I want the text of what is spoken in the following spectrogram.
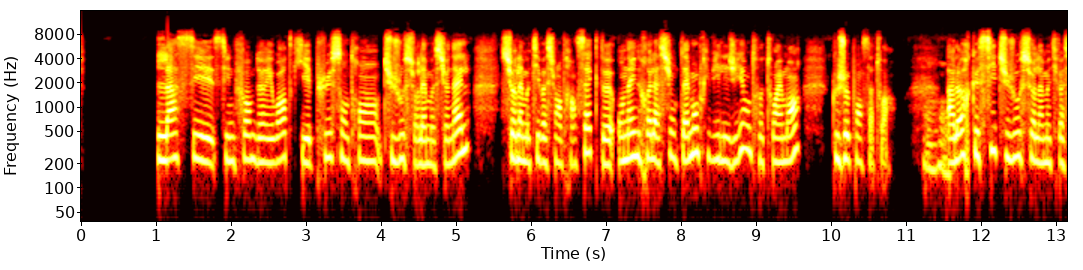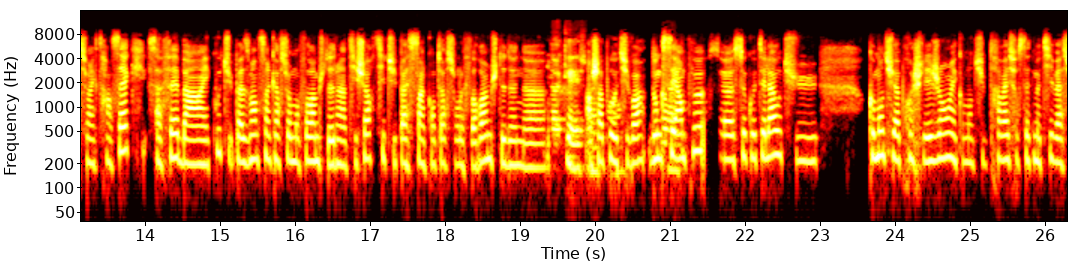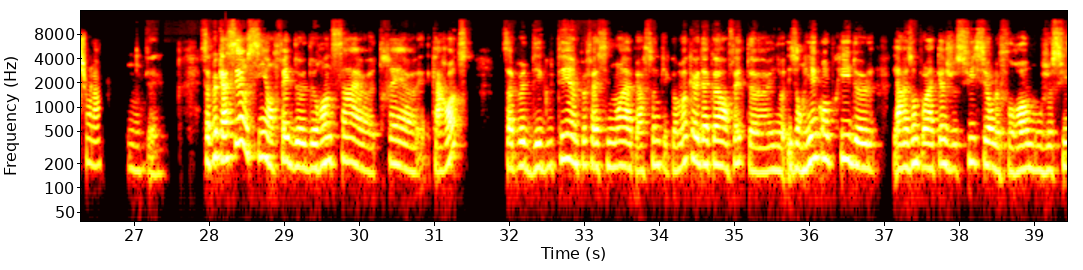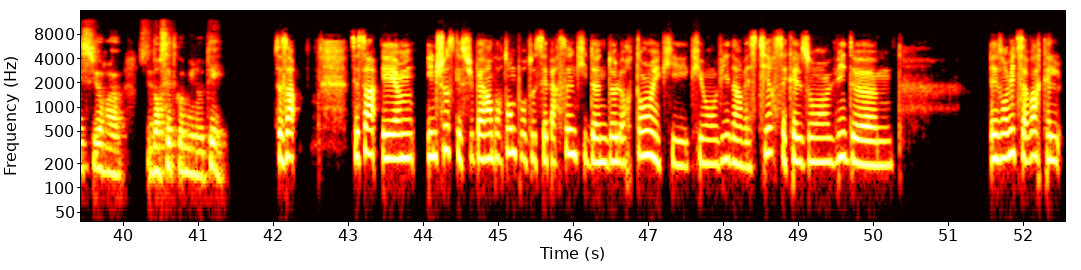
là, c'est une forme de reward qui est plus entrant, tu joues sur l'émotionnel, sur la motivation intrinsèque. on a une relation tellement privilégiée entre toi et moi que je pense à toi. Mmh Alors que si tu joues sur la motivation extrinsèque, ça fait, ben, écoute, tu passes 25 heures sur mon forum, je te donne un t-shirt. Si tu passes 50 heures sur le forum, je te donne euh, un chapeau, tu vois. Donc, c'est un peu ce côté-là où tu, comment tu approches les gens et comment tu travailles sur cette motivation-là. Ça peut casser aussi, en fait, de, rendre ça euh, très euh, carotte. Ça peut dégoûter un peu facilement la personne qui est comme, ok, d'accord, en fait, euh, ils, n'ont rien compris de la raison pour laquelle je suis sur le forum ou je suis sur dans cette communauté. C'est ça. C'est ça. Et une chose qui est super importante pour toutes ces personnes qui donnent de leur temps et qui, qui ont envie d'investir, c'est qu'elles ont envie de, elles ont envie de savoir qu'elles,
